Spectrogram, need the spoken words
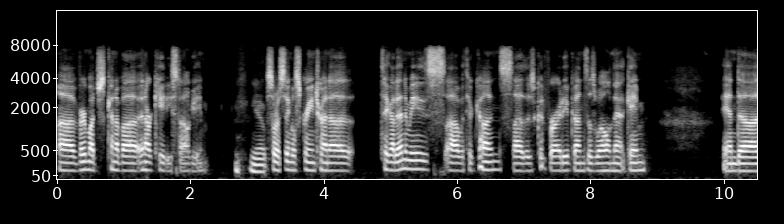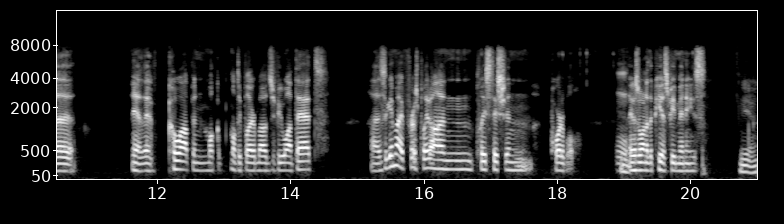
Uh, very much kind of a, an arcadey style game. Yep. Sort of single screen, trying to take out enemies uh, with your guns. Uh, there's a good variety of guns as well in that game. And uh, yeah, they have co-op and mul- multiplayer modes if you want that. Uh, it's a game I first played on PlayStation Portable. Mm. It was one of the PSP minis. Yeah.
